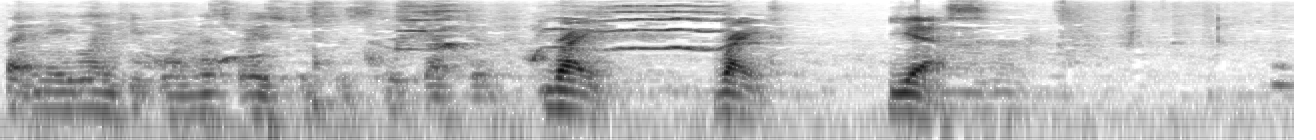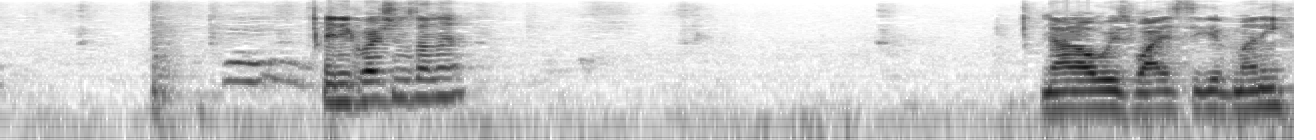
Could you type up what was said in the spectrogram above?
But enabling people in this way is just as destructive. Right. Right. Yes. Any questions on that? Not always wise to give money,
